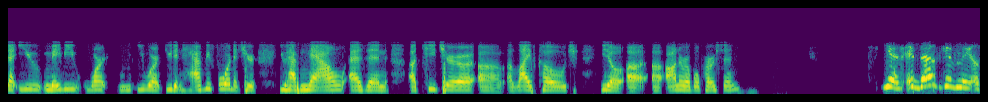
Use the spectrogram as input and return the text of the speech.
that you maybe weren't you weren't you didn't have before that you're you have now as in a teacher uh, a life coach you know a, a honorable person yes it does give me a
